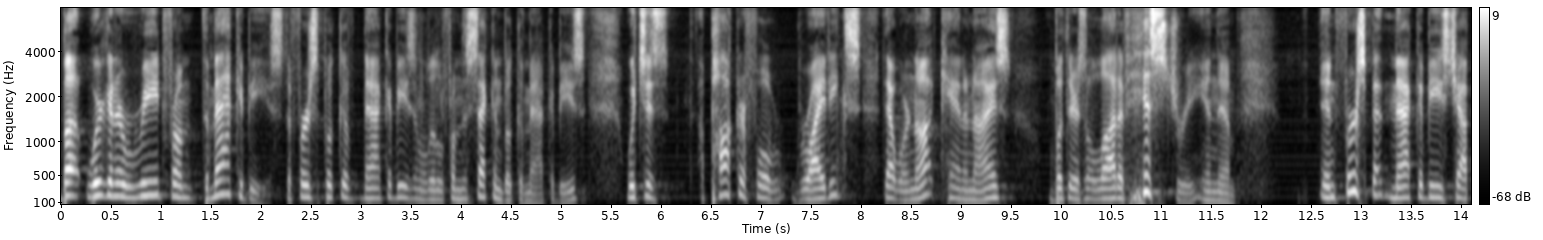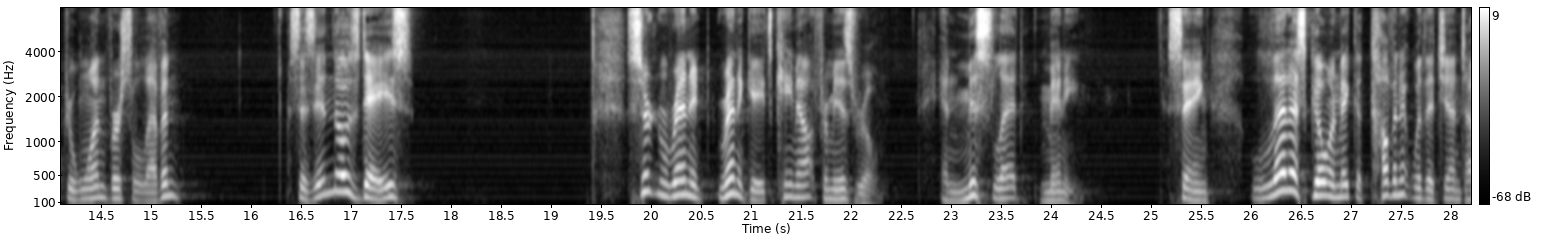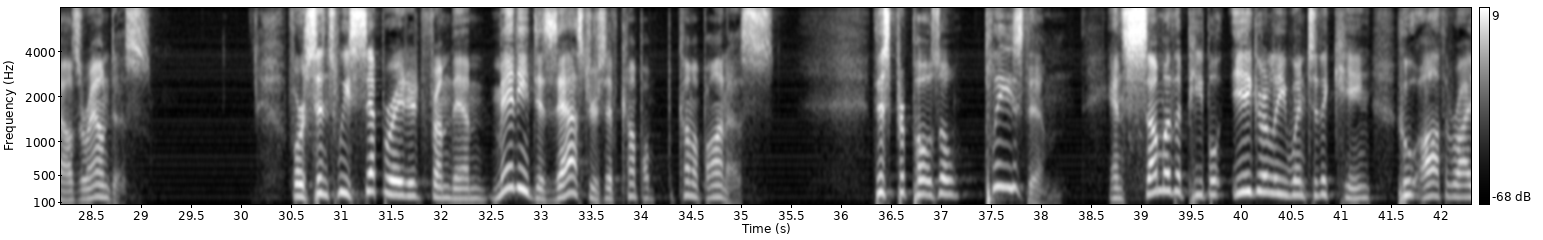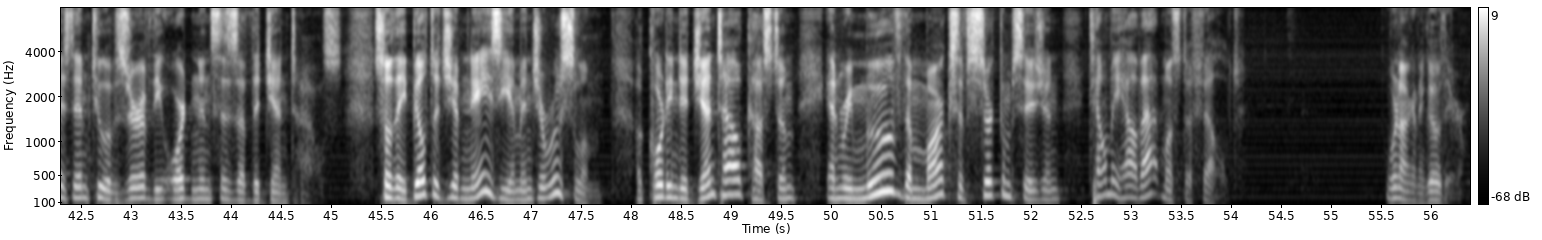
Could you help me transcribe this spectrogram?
But we're going to read from the Maccabees, the first book of Maccabees, and a little from the second book of Maccabees, which is apocryphal writings that were not canonized, but there's a lot of history in them. In First Maccabees chapter 1, verse 11, It says, In those days, certain renegades came out from Israel and misled many, saying, Let us go and make a covenant with the Gentiles around us. For since we separated from them, many disasters have come, come upon us. This proposal pleased them, and some of the people eagerly went to the king, who authorized them to observe the ordinances of the Gentiles. So they built a gymnasium in Jerusalem, according to Gentile custom, and removed the marks of circumcision. Tell me how that must have felt. We're not going to go there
